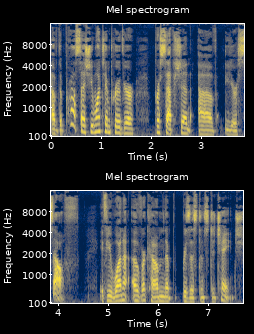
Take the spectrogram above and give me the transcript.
of the process, you want to improve your perception of yourself if you want to overcome the resistance to change.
